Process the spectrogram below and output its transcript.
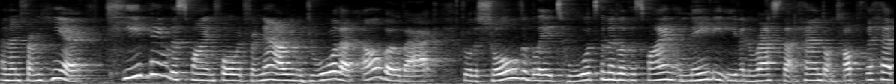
And then from here, keeping the spine forward for now, we're going to draw that elbow back Draw the shoulder blade towards the middle of the spine and maybe even rest that hand on top of the hip.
